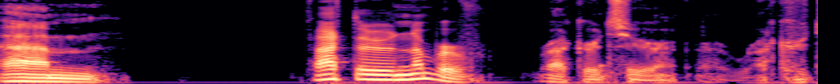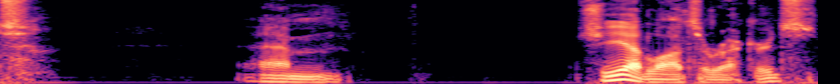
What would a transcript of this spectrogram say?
Um, in fact, there are a number of records here. Records. Um, she had lots of records,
